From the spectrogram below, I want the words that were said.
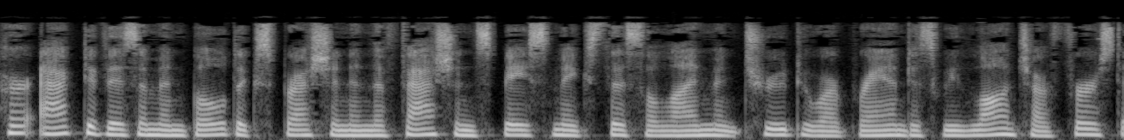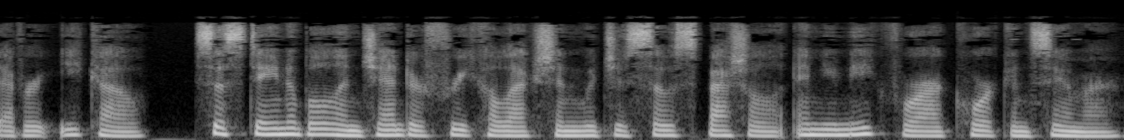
Her activism and bold expression in the fashion space makes this alignment true to our brand as we launch our first ever eco, sustainable, and gender free collection, which is so special and unique for our core consumer.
